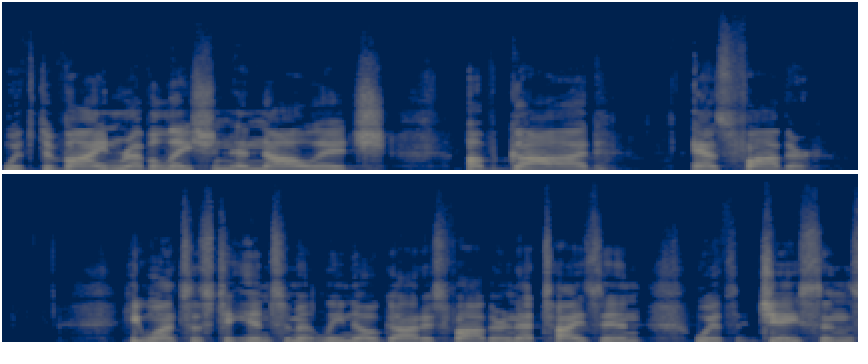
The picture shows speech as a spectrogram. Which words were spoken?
with divine revelation and knowledge of God as Father. He wants us to intimately know God as Father. And that ties in with Jason's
